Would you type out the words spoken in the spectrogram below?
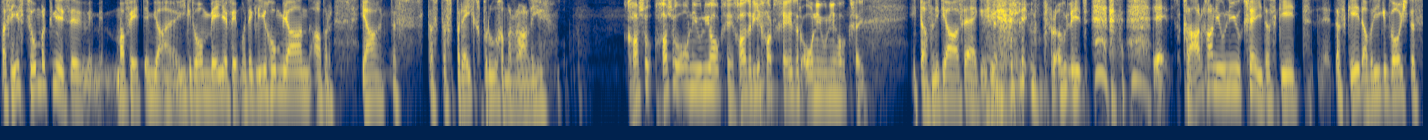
was heißt Sommer genießen? Man fährt im Jahr, irgendwo im Mai fährt man dann gleich um an, aber ja, das, das, das Break brauchen wir alle. Kannst du, kannst du ohne Unihockey? Kann der Richard Käser ohne Unihockey? Ich darf nicht Ja sagen, das ist immer Frau nicht. Äh, klar kann ich Unihockey, das geht, das geht, aber irgendwo ist das,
